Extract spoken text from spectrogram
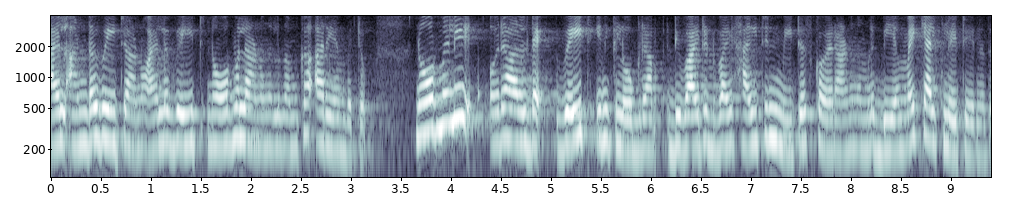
അയാൾ അണ്ടർ വെയിറ്റ് ആണോ അയാൾ വെയിറ്റ് നോർമൽ ആണോ എന്നുള്ളത് നമുക്ക് അറിയാൻ പറ്റും. നോർമലി ഒരാളുടെ weight in kilogram divided by height in metre square ആണ് നമ്മൾ ബി എം ഐ കാൽക്കുലേറ്റ് ചെയ്യുന്നത്.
